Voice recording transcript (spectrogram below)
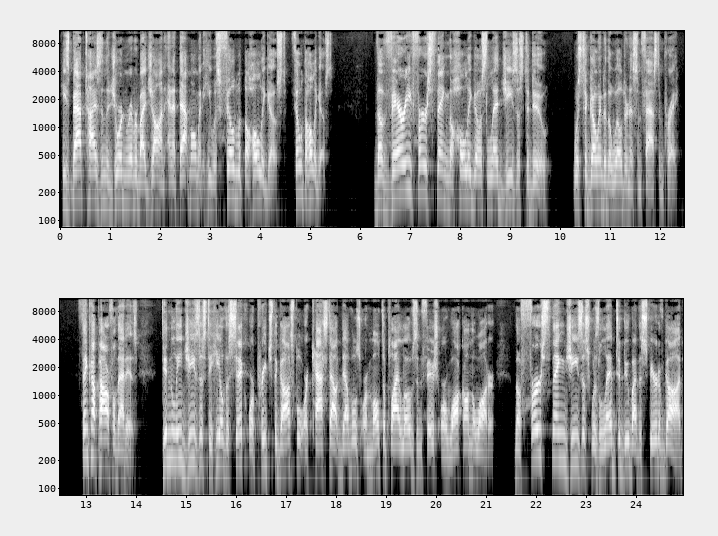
He's baptized in the Jordan River by John, and at that moment, he was filled with the Holy Ghost. Filled with the Holy Ghost. The very first thing the Holy Ghost led Jesus to do was to go into the wilderness and fast and pray. Think how powerful that is. Didn't lead Jesus to heal the sick or preach the gospel or cast out devils or multiply loaves and fish or walk on the water. The first thing Jesus was led to do by the Spirit of God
